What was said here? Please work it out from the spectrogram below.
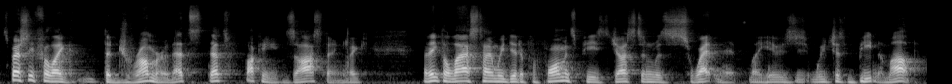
especially for like the drummer, that's, that's fucking exhausting. Like, I think the last time we did a performance piece, Justin was sweating it. Like it was, just, we just beating him up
